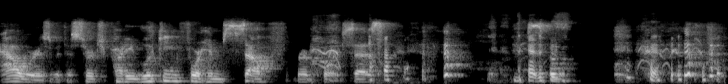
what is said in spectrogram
hours with a search party looking for himself." Report says. That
